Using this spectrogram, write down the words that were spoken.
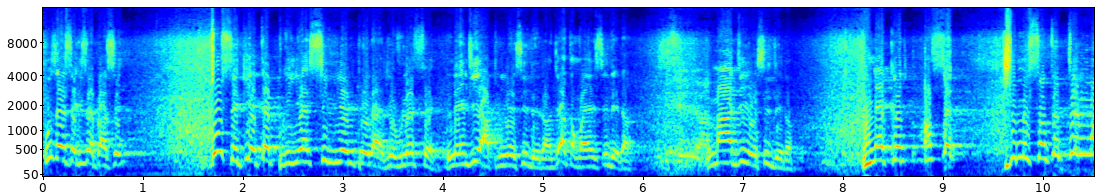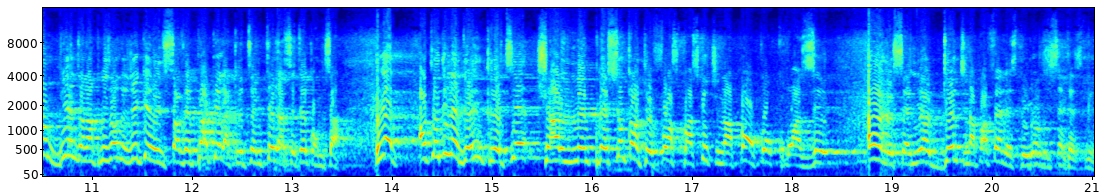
vous savez ce qui s'est passé Ce qui était prière, y a peu là, je voulais faire. Lundi, a prié ici dedans. Ton voisin ici dedans. Mardi aussi dedans. Mais en fait, je me sentais tellement bien dans la présence de Dieu que je ne savais pas que la chrétienté là c'était comme ça. Regarde, on te dit de devenir chrétien, tu as l'impression qu'on te force parce que tu n'as pas encore croisé, un, le Seigneur, deux, tu n'as pas fait l'expérience du Saint-Esprit.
